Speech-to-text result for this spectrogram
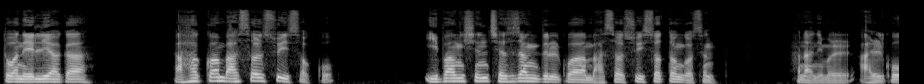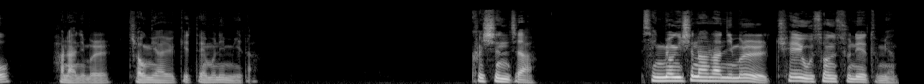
또한 엘리야가 아합과 맞설 수 있었고 이방신 제사장들과 맞설 수 있었던 것은 하나님을 알고 하나님을 경외하였기 때문입니다. 크신 자, 생명이신 하나님을 최우선순위에 두면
